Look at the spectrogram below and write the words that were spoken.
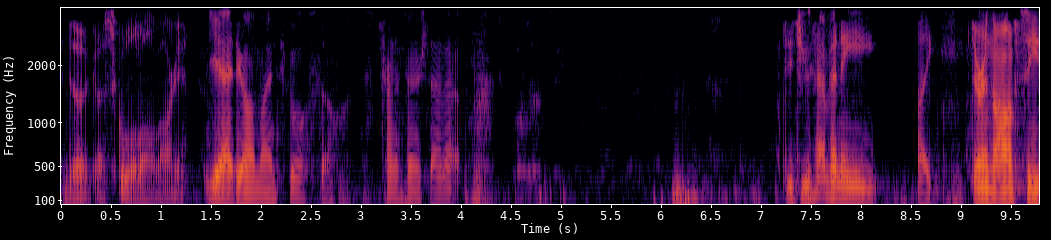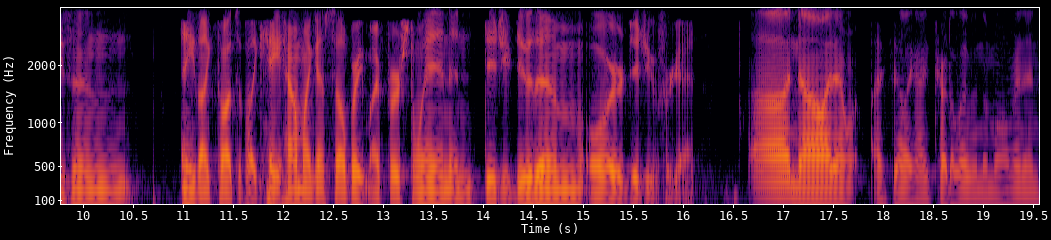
into a school at all, are you? Yeah, I do online school, so just trying to finish that up. Did you have any like during the off season any like thoughts of like, hey, how am I going to celebrate my first win? And did you do them or did you forget? Uh, no, I don't. I feel like I try to live in the moment, and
